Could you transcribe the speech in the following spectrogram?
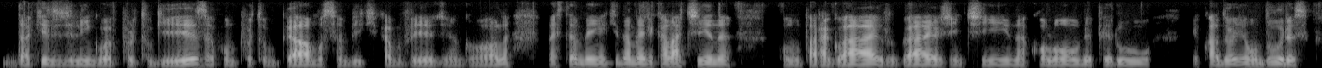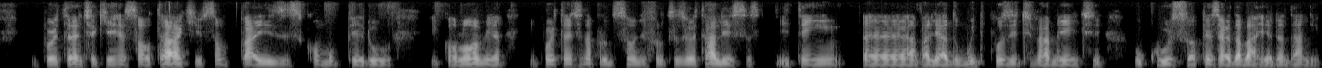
daqueles de língua portuguesa, como Portugal, Moçambique, Cabo Verde, Angola, mas também aqui da América Latina, como Paraguai, Uruguai, Argentina, Colômbia, Peru, Equador e Honduras. Importante aqui ressaltar que são países como Peru e Colômbia importantes na produção de frutas e hortaliças e tem é, avaliado muito positivamente o curso, apesar da barreira da língua.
